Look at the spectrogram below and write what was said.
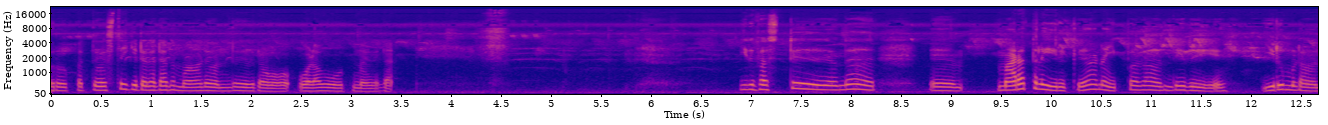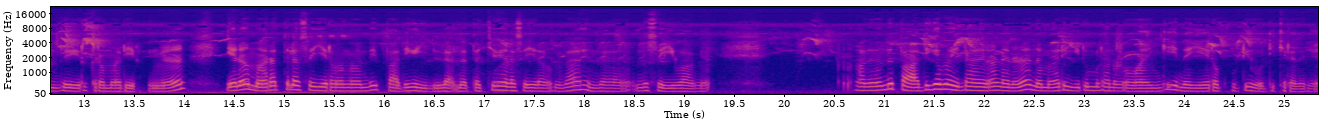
ஒரு பத்து வருஷத்துக்கு கிட்டத்தட்ட அந்த மாடு வந்து இதில் உழவு ஓட்டினதில் இது ஃபஸ்ட்டு வந்து மரத்தில் இருக்குது ஆனால் இப்போ வந்து இது இரும்பில் வந்து இருக்கிற மாதிரி இருக்குங்க. ஏன்னா மரத்தில் செய்கிறவங்க வந்து இப்போ அதிகம் இல்லை. இந்த தச்சு வேலை செய்கிறவங்க தான் இந்த வந்து செய்வாங்க. அது வந்து இப்போ அதிகமாக இல்லாதனால என்னென்னா இந்த மாதிரி இரும்பில் நம்ம வாங்கி இந்த ஏரை பூட்டி ஓட்டிக்கிறதுங்க.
